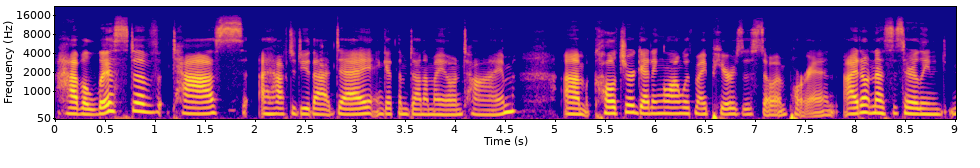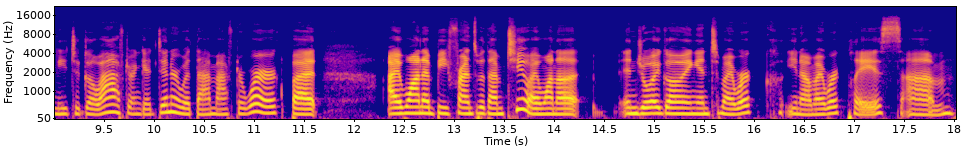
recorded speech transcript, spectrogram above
have a list of tasks I have to do that day and get them done on my own time. Um, culture, getting along with my peers is so important. I don't necessarily need to go after and get dinner with them after work, but I want to be friends with them too. I want to enjoy going into my work, you know, my workplace. Um,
